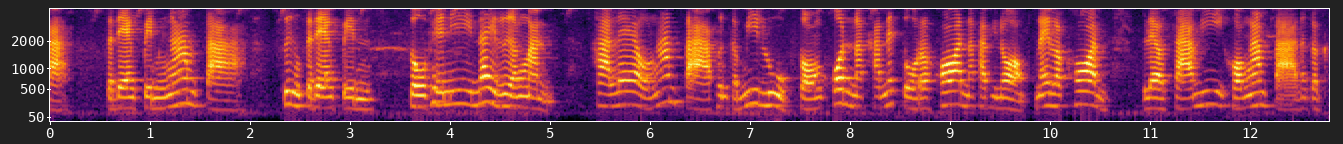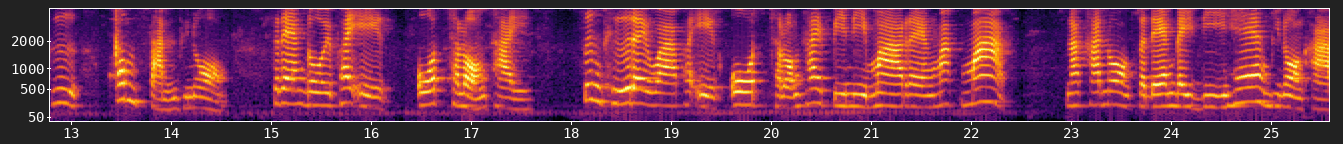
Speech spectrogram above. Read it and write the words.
ค่ะ แสดงเป็นง่ามตา ซึ่งแสดงเป็น โซเพนีในเรื่องนั้นค่ะแล้วง่ามตาเพิ่นก็มีลูกสองคนนะคะ ในตัวละครนะคะพี่น้องในละครแล้วสามีของง่ามตานั่นก็คือคมสันพี่น้อง แสดงโดยพระเอกโอ๊ตฉลองชัย ซึ่งถือได้ว่าพระเอกโอ๊ตฉลองชัยปีนี้มาแรงมากๆนะคะน้องแสดงได้ดีแห้งพี่น้องคะ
